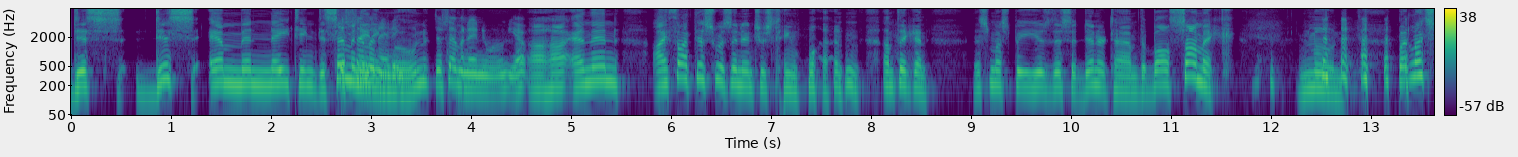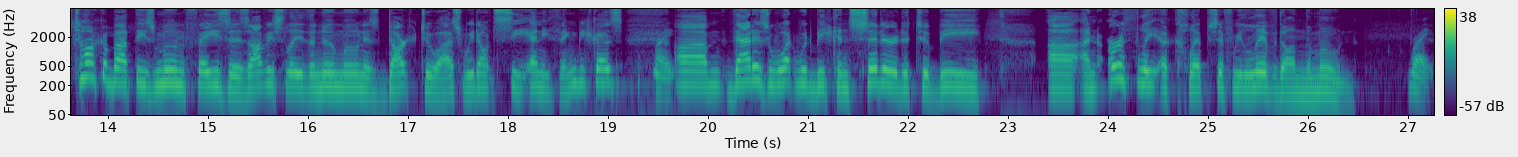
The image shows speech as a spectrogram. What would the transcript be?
dis disseminating disseminating moon. Disseminating moon yep. Uh-huh and then i thought this was an interesting one. I'm thinking this must be used this at dinner time? The balsamic moon. But let's talk about these moon phases. Obviously the new moon is dark to us. We don't see anything because Right. um, that is what would be considered to be uh, an earthly eclipse if we lived on the moon right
